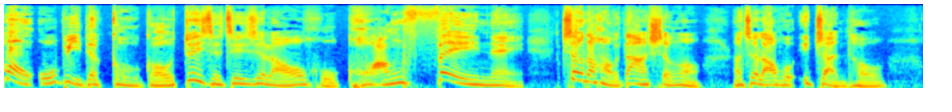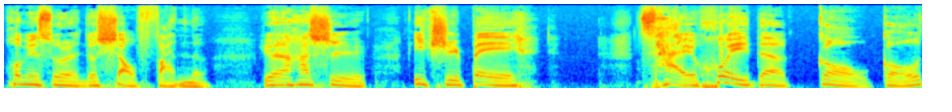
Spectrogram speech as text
猛无比的狗狗对着这只老虎狂吠呢，叫的好大声哦。然后这老虎一转头，后面所有人都笑翻了。原来它是一只被 彩绘的。狗狗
